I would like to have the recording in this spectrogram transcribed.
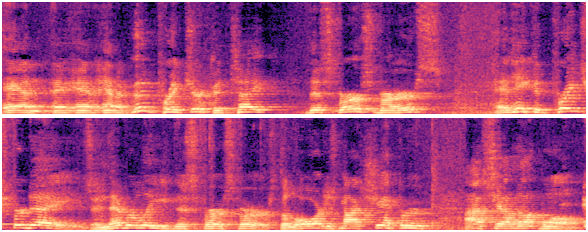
And, and, and a good preacher could take this first verse and he could preach for days and never leave this first verse. The Lord is my shepherd, I shall not want.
